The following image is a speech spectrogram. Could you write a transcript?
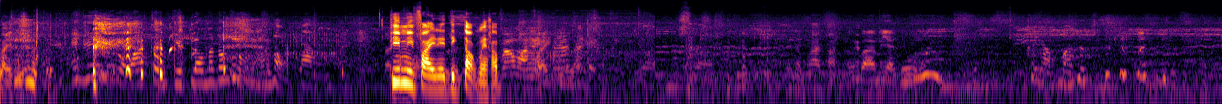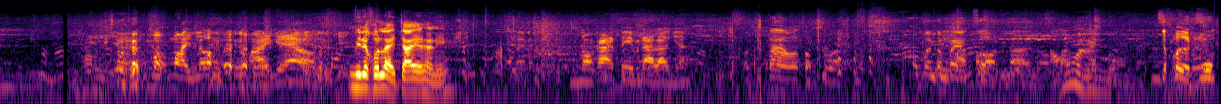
ไปดูพี่มีไฟใน t ิ k t o k ไหมครับไม่อยากดูใหม่แล้วมาอีกแล้ว มีแต่คนหลายใจแถวนี้ นอนข้างเต้ไม่ได้แล้วอย่างเงี้ยเอากีตาร์มาสองตัว เอามันทำไมต้องสอดเวลาเหรอมันจะเปิดวง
